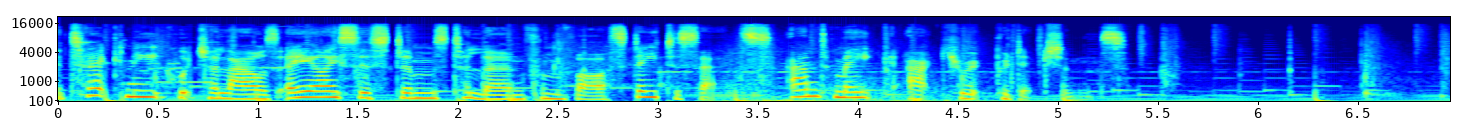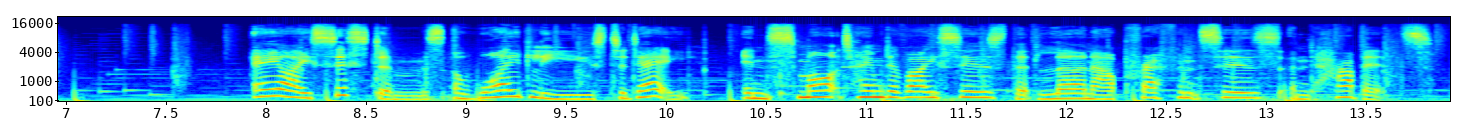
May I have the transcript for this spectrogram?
a technique which allows AI systems to learn from vast datasets and make accurate predictions. AI systems are widely used today in smart home devices that learn our preferences and habits,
